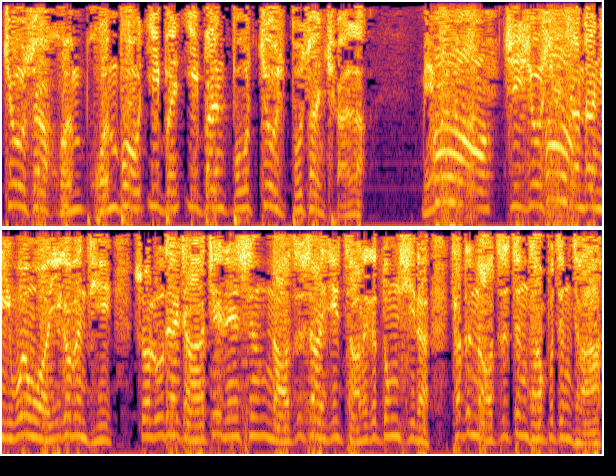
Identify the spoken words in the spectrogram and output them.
就算魂魂魄一般一般不就不算全了。明白了吗？这就是相当你问我一个问题，说卢台长，这人生脑子上已经长了个东西了，他的脑子正常不正常？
